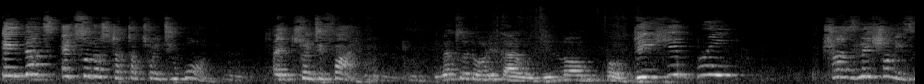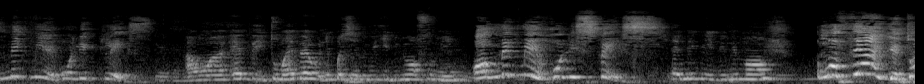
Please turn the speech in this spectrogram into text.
in that exodus chapter twenty-one and twenty-five Ìwé tó lórí karùndínlọ́gbọ̀n. the hebrew translation is make me a holy place Àwọn ebi ìtumọ̀ ebéèrú ní pé ṣe ibi mímọ́ fún mi. or make me a holy space Ṣé mi ní ibi mímọ́? Mo fẹ́ àyè tó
